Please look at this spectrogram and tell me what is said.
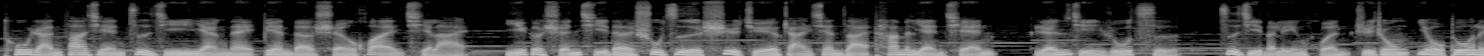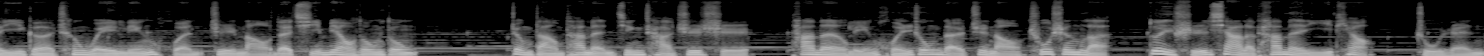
突然发现自己眼内变得神幻起来，一个神奇的数字视觉展现在他们眼前。人仅如此。自己的灵魂之中又多了一个称为灵魂智脑的奇妙东东。正当他们惊诧之时，他们灵魂中的智脑出生了，顿时吓了他们一跳。主人，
